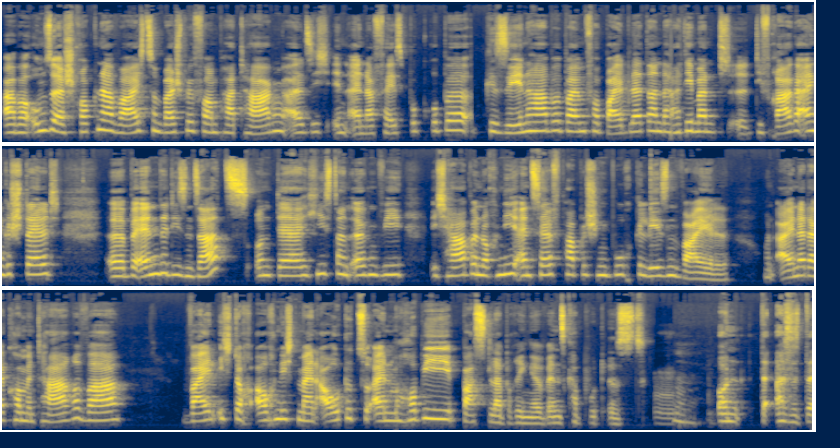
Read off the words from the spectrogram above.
Aber umso erschrockener war ich zum Beispiel vor ein paar Tagen, als ich in einer Facebook-Gruppe gesehen habe beim Vorbeiblättern, da hat jemand äh, die Frage eingestellt, äh, beende diesen Satz und der hieß dann irgendwie, ich habe noch nie ein Self-Publishing-Buch gelesen, weil. Und einer der Kommentare war, weil ich doch auch nicht mein Auto zu einem Hobbybastler bringe, wenn es kaputt ist. Mhm. Und da, also da,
